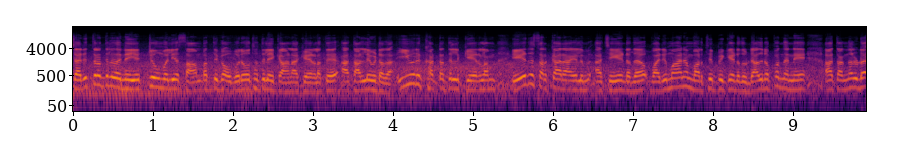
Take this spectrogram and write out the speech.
ചരിത്രത്തിൽ തന്നെ ഏറ്റവും വലിയ സാമ്പത്തിക ഉപരോധത്തിലേക്കാണ് കേരളത്തെ തള്ളിവിട്ടത്. ഈ ഒരു ഘട്ടത്തിൽ കേരളം ഏത് സർക്കാരായാലും ചെയ്യേണ്ടത് വരുമാനം വർദ്ധിപ്പിക്കേണ്ടതുണ്ട്. അതിനൊപ്പം തന്നെ തങ്ങളുടെ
